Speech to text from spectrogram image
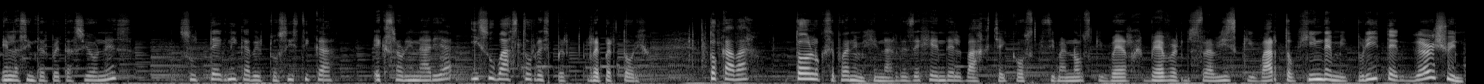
en las interpretaciones, su técnica virtuosística extraordinaria y su vasto repertorio. Tocaba todo lo que se puedan imaginar, desde Händel, Bach, Tchaikovsky, Simanovsky, Berg, Bevern, Stravinsky, Bartók, Hindemith, Britten, Gershwin.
